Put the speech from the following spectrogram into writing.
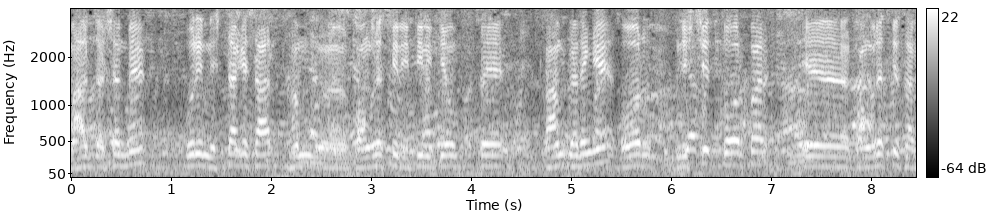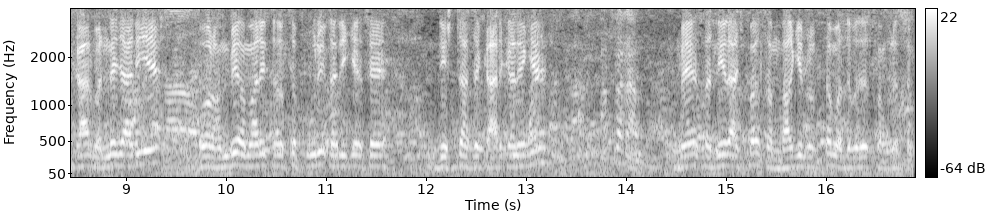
मार्गदर्शन में पूरी निष्ठा के साथ हम कांग्रेस की रीति नीतियों पे काम करेंगे और निश्चित तौर पर कांग्रेस की सरकार बनने जा रही है और हम भी हमारी तरफ़ से पूरी तरीके से निष्ठा से कार्य करेंगे। मैं सन्नी राजपाल संभागीय प्रवक्ता मध्य प्रदेश कांग्रेस।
